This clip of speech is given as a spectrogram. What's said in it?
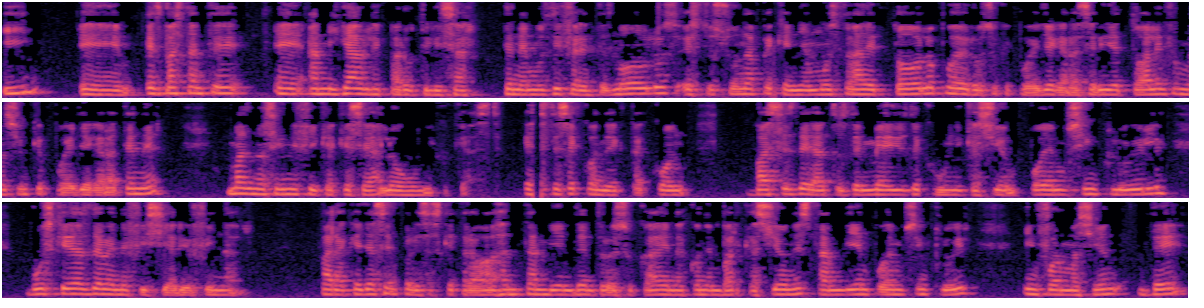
y em, es bastante eh, amigable para utilizar. Tenemos diferentes módulos. Esto es una pequeña muestra de todo lo poderoso que puede llegar a ser y de toda la información que puede llegar a tener, más no significa que sea lo único que hace. Este se conecta con bases de datos de medios de comunicación. Podemos incluirle búsquedas de beneficiario final para aquellas empresas que trabajan también dentro de su cadena con embarcaciones, también podemos incluir información de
